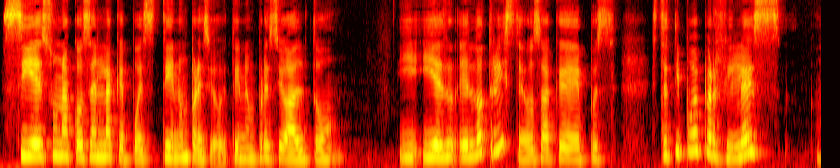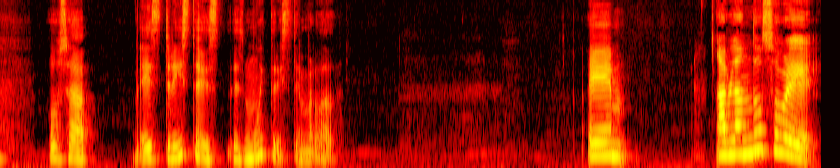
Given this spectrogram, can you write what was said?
sí es una cosa en la que pues tiene un precio, tiene un precio alto y, es, lo triste, o sea, que pues este tipo de perfiles, o sea, es triste, es, es muy triste, en verdad. Em, hablando sobre,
